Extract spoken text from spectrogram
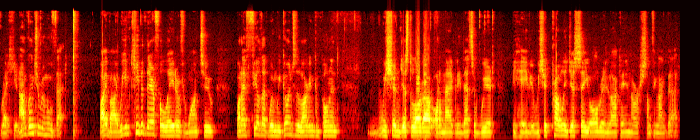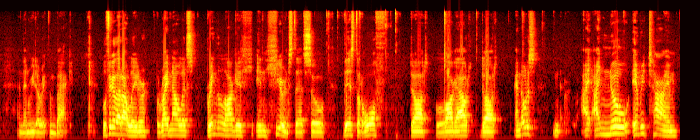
right here. Now I'm going to remove that. Bye bye. We can keep it there for later if you want to, but I feel that when we go into the login component, we shouldn't just log out automatically. That's a weird behavior. We should probably just say you're already logged in or something like that and then redirect them back. We'll figure that out later, but right now let's bring the login in here instead. So this.auth dot logout dot and notice I, I know every time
